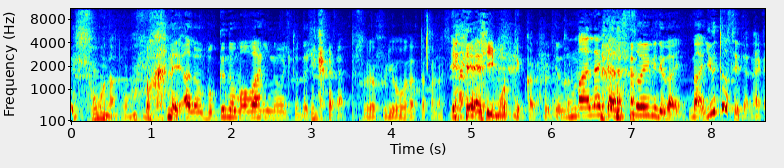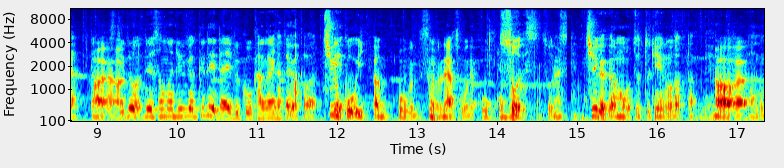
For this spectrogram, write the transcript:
えそうなの？わかんない。あの僕の周りの人だけから。それは不良だったからいやいや火持ってっから普段から。まあなんかそういう意味では まあ優等生ではなかったんですけど。でその留学でだいぶこう考え方が変わって。中高一貫校ですからね、あそこね高校も。そうですそうです。中学はもうずっと芸能だったんではあの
